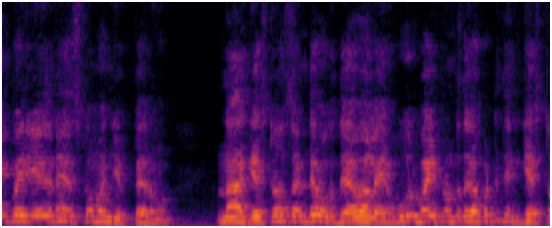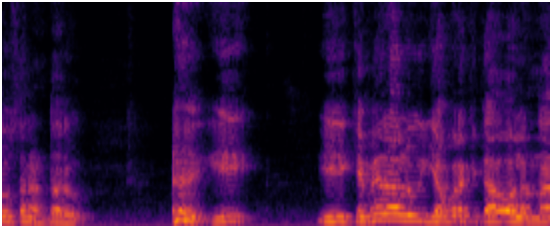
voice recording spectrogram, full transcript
ఎంక్వైరీ ఏదైనా వేసుకోమని చెప్పాను. నా గెస్ట్ హౌస్ అంటే ఒక దేవాలయం ఊరు బయట ఉంటుంది కాబట్టి దీన్ని గెస్ట్ హౌస్ అని అంటారు. ఈ ఈ కెమెరాలు ఎవరికి కావాలన్నా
